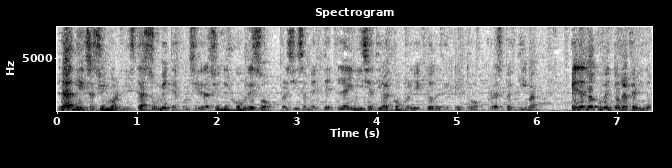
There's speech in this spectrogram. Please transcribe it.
la administración morenista somete a consideración del Congreso precisamente la iniciativa con proyecto de decreto respectiva. En el documento referido,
